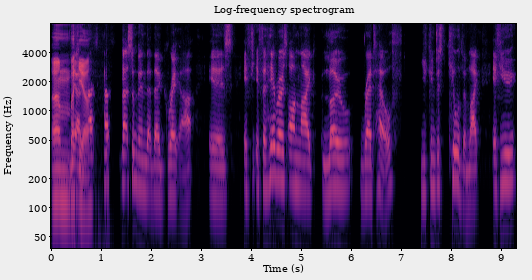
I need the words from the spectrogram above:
Um, but yeah, That's, that's, that's something that they're great at. Is if if a hero's on like low red health, you can just kill them. Like if you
